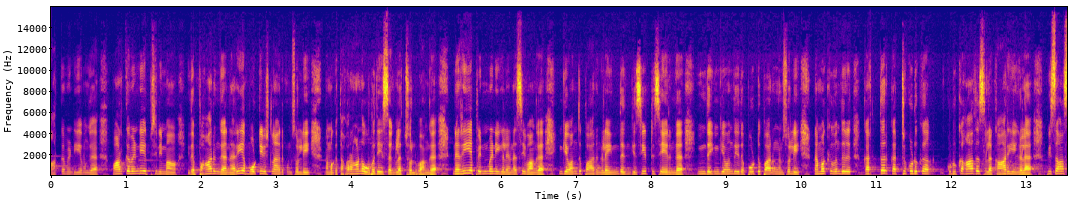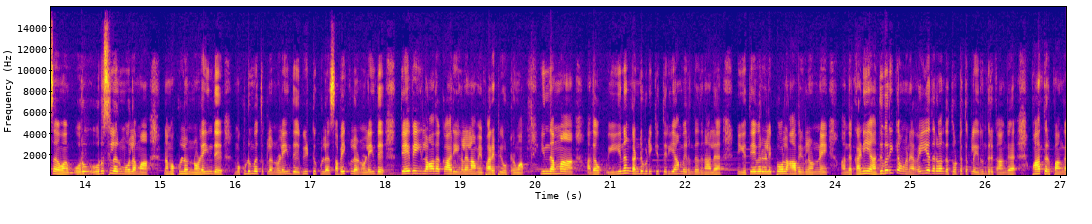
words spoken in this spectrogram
பார்க்க வேண்டியவங்க பார்க்க வேண்டிய சினிமா இதை பாருங்கள் நிறைய மோட்டிவேஷனாக இருக்குன்னு சொல்லி நமக்கு தவறான உபதேசங்களை சொல்லுவாங்க. நிறைய பெண்மணிகள் என்ன செய்வாங்க? இங்கே வந்து பாருங்களேன் இந்த இங்கே சீட்டு சேருங்க இந்த இங்கே வந்து இதை போட்டு பாருங்கன்னு சொல்லி நமக்கு வந்து கர்த்தர் கற்றுக் கொடுக்க கொடுக்காத சில காரியங்களை விசாச ஒரு ஒரு சிலர் மூலமாக நமக்குள்ளே நுழைந்து நம்ம குடும்பத்துக்குள்ளே நுழைந்து வீட்டுக்குள்ளே சபைக்குள்ளே நுழைந்து தேவையில்லாத காரியங்களெல்லாம் அவன் பரப்பி விட்டுருவான். இந்த அம்மா அதை இனம் கண்டுபிடிக்க தெரியாமல் இருந்ததுனால நீங்கள் தேவர்களைப் போல ஆவீர்கள் உடனே அந்த கனி அது வரைக்கும் அவங்க நிறைய தடவை அந்த தோட்டத்துக்குள்ளே இருந்திருக்காங்க பார்த்துருப்பாங்க.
